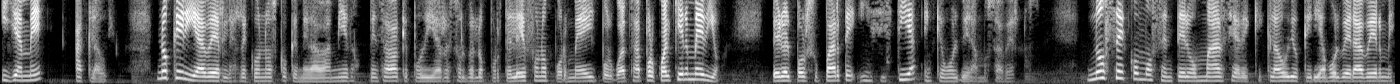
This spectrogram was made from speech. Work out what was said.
y llamé a Claudio. No quería verle, reconozco que me daba miedo. Pensaba que podía resolverlo por teléfono, por mail, por WhatsApp, por cualquier medio. Pero él por su parte insistía en que volviéramos a vernos. No sé cómo se enteró Marcia de que Claudio quería volver a verme,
